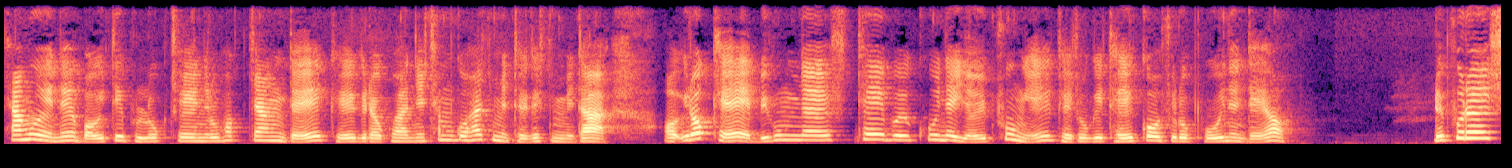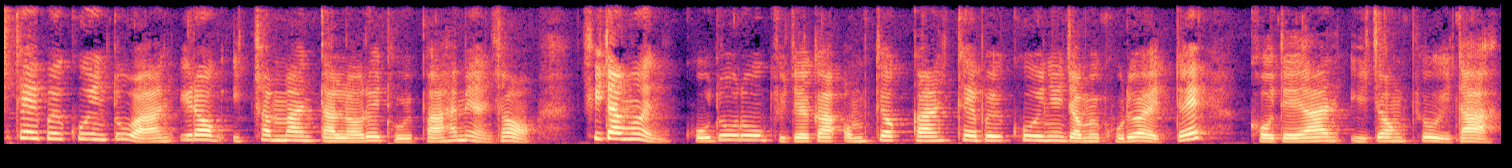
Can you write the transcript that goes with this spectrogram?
향후에는 멀티 블록체인으로 확장될 계획이라고 하니 참고하시면 되겠습니다. 어, 이렇게 미국 내 스테이블 코인의 열풍이 계속이 될 것으로 보이는데요. 리플의 스테이블 코인 또한 1억 2천만 달러를 돌파하면서 시장은 고도로 규제가 엄격한 스테이블 코인의 점을 고려할 때 거대한 이정표이다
